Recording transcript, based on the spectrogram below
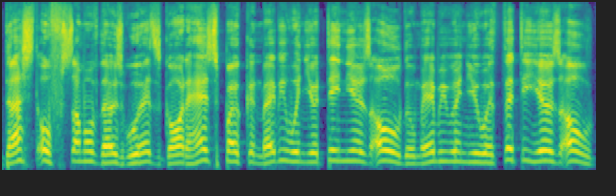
dust off some of those words God has spoken, maybe when you're 10 years old, or maybe when you were 30 years old.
